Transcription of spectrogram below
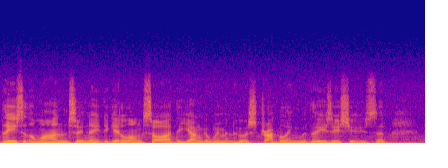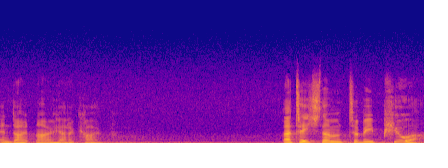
these are the ones who need to get alongside the younger women who are struggling with these issues and, and don't know how to cope. They teach them to be pure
